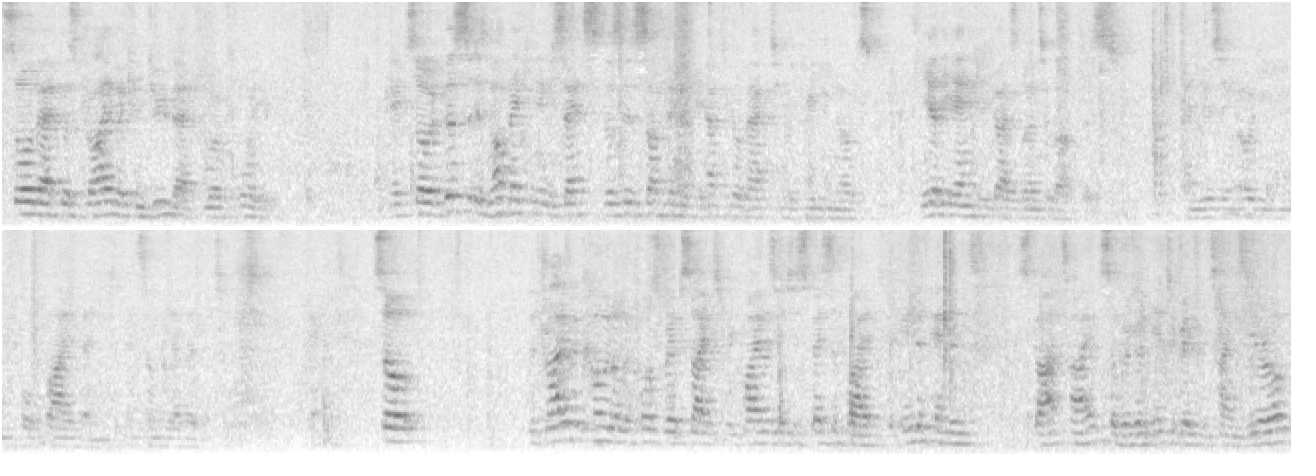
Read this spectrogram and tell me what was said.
so that this driver can do that work for you. Okay, so if this is not making any sense, this is something that you have to go back to your 3E notes. Near the end, you guys learned about this and using ODE 45 and, and some of the other tools. Okay. So the driver code on the course website requires you to specify the independent start time. So we're going to integrate from time zero.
